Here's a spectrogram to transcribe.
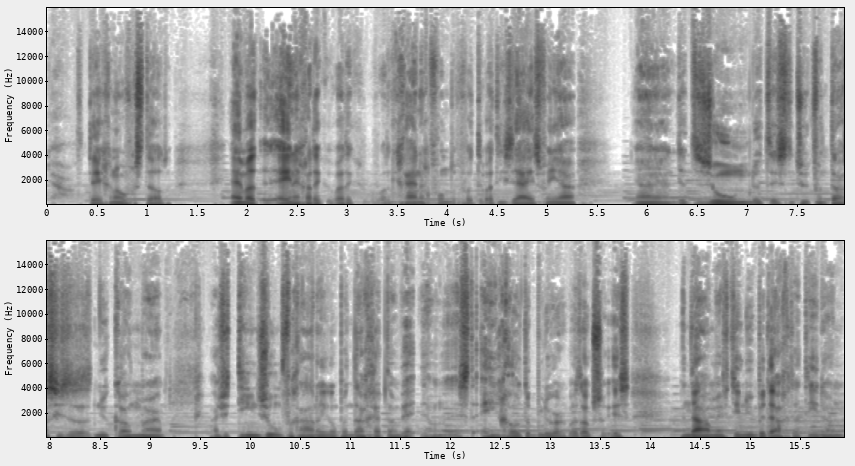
ja, het tegenovergestelde. En wat, het enige wat ik, wat ik, wat ik geinig vond, wat, wat hij zei, is van ja, ja, ja, dit Zoom, dat is natuurlijk fantastisch dat het nu kan. Maar als je tien Zoom-vergaderingen op een dag hebt, dan, weet, dan is het één grote blur, wat ook zo is. En daarom heeft hij nu bedacht dat hij dan,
